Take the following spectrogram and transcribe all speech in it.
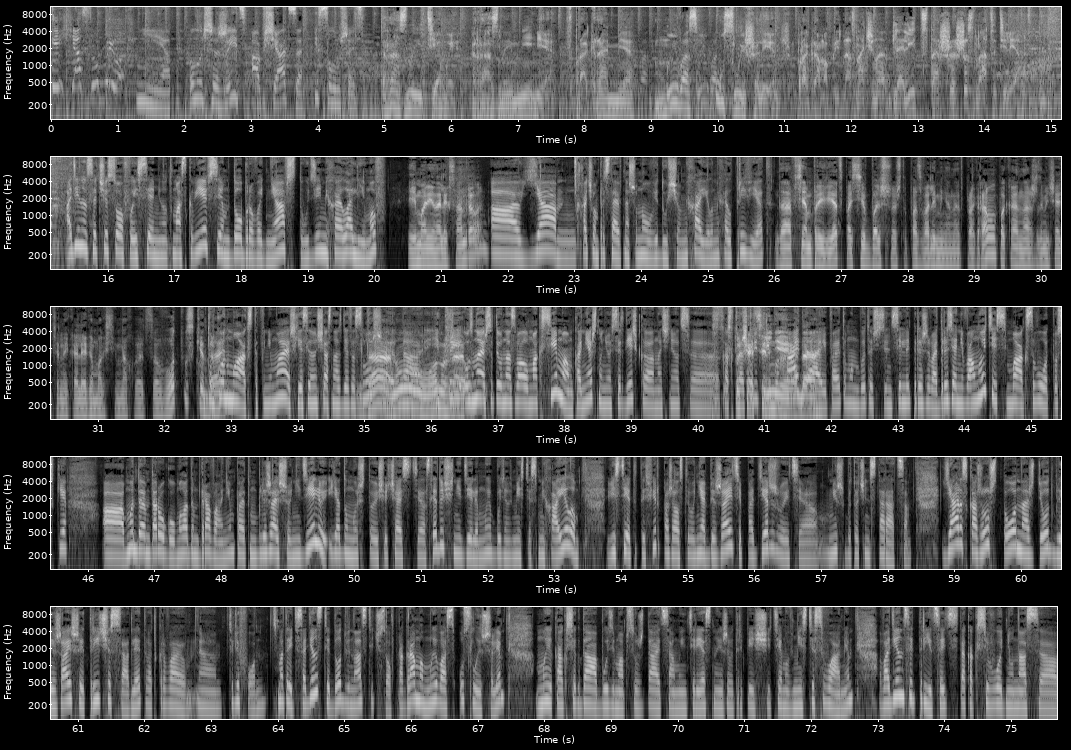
ты сейчас умрешь. Нет, лучше жить, общаться и слушать. Разные темы, разные мнения. В программе «Мы вас услышали». Программа предназначена для лиц старше 16 лет. 11 часов и 7 минут в Москве. Всем доброго дня в студии Михаил Алимов. И Марина Александрова. А, я хочу вам представить нашего нового ведущего Михаила. Михаил, привет. Да, всем привет. Спасибо большое, что позвали меня на эту программу, пока наш замечательный коллега Максим находится в отпуске. Только да. он Макс, ты понимаешь? Если он сейчас нас где-то слушает, Да, ну, да, он и уже- ты узнаешь, что ты его назвал Максимом, конечно, у него сердечко начнется как-то стучать сильнее, трепыхать, да. и поэтому он будет очень сильно переживать. Друзья, не волнуйтесь, Макс в отпуске. А, Мы даем дорогу молодым дарованиям, поэтому ближайшую неделю, я думаю, что еще часть э, следующей недели мы будем вместе с Михаилом вести этот эфир. Пожалуйста, его не обижайте, поддерживайте. Миша будет очень стараться. Я расскажу, что нас ждет ближайшие три часа. Для этого открываю э, телефон. Смотрите, с 11 до 12 часов. Программа «Мы вас услышали». Мы, как всегда, будем обсуждать самые интересные и животрепещущие темы вместе с вами. В 11.30, так как сегодня у нас э,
